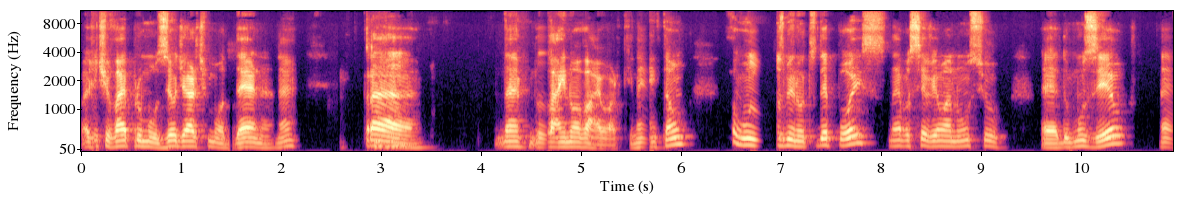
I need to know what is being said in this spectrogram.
a gente vai para o Museu de Arte Moderna, né? Uhum, Para, né, lá em Nova York, né? Então, alguns minutos depois, né, você vê um anúncio é, do museu, né,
